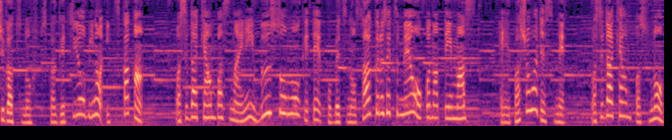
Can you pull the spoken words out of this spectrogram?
4月の2日月曜日の5日間、早稲田キャンパス内にブースを設けて個別のサークル説明を行っています。えー、場所はですね、早稲田キャンパスの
